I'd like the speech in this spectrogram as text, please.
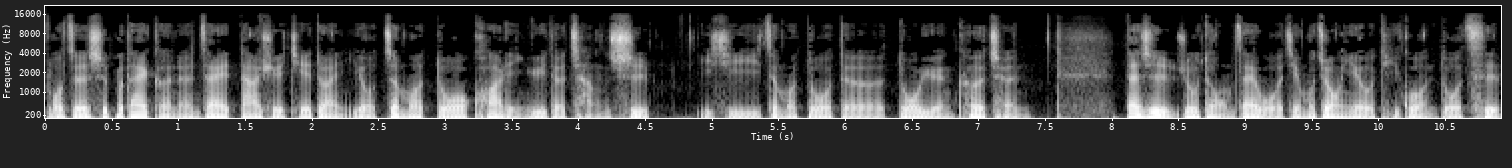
否则是不太可能在大学阶段有这么多跨领域的尝试，以及这么多的多元课程。但是，如同在我节目中也有提过很多次，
